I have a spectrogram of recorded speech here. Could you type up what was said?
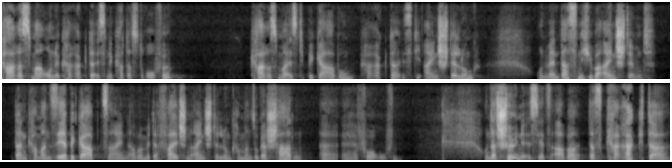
Charisma ohne Charakter ist eine Katastrophe. Charisma ist die Begabung, Charakter ist die Einstellung. Und wenn das nicht übereinstimmt, dann kann man sehr begabt sein, aber mit der falschen Einstellung kann man sogar Schaden äh, hervorrufen. Und das Schöne ist jetzt aber, dass Charakter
